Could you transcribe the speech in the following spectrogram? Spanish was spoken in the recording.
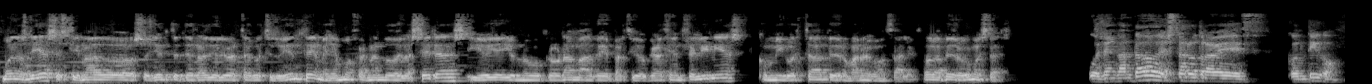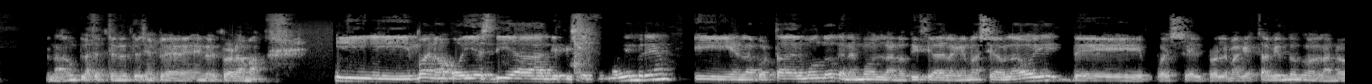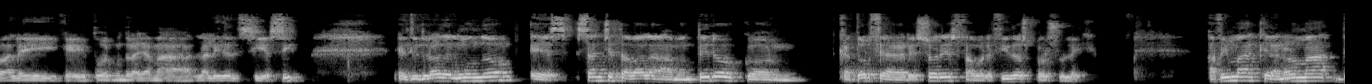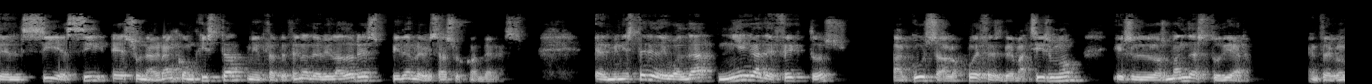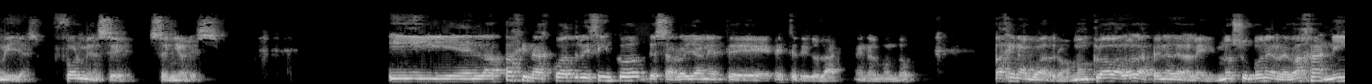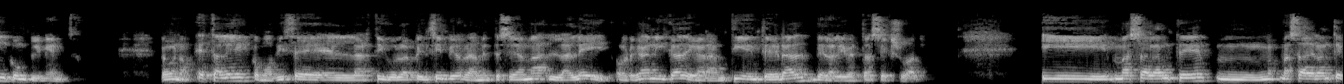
Buenos días, estimados oyentes de Radio Libertad Constituyente. Me llamo Fernando de las Heras y hoy hay un nuevo programa de Partidocracia entre líneas. Conmigo está Pedro Manuel González. Hola Pedro, ¿cómo estás? Pues encantado de estar otra vez contigo. Nada, un placer tenerte siempre en el programa. Y bueno, hoy es día 17 de noviembre y en la portada del mundo tenemos la noticia de la que más se habla hoy, de pues el problema que está habiendo con la nueva ley que todo el mundo la llama la ley del CSI. El titular del mundo es Sánchez avala a Montero con 14 agresores favorecidos por su ley. Afirma que la norma del CSI es una gran conquista mientras decenas de violadores piden revisar sus condenas. El Ministerio de Igualdad niega defectos, acusa a los jueces de machismo y los manda a estudiar. Entre comillas, fórmense, señores. Y en las páginas 4 y 5 desarrollan este, este titular en el mundo. Página 4. Moncloa avaló las penas de la ley. No supone rebaja ni incumplimiento. Pero bueno, esta ley, como dice el artículo al principio, realmente se llama la Ley Orgánica de Garantía Integral de la Libertad Sexual. Y más adelante, mm,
